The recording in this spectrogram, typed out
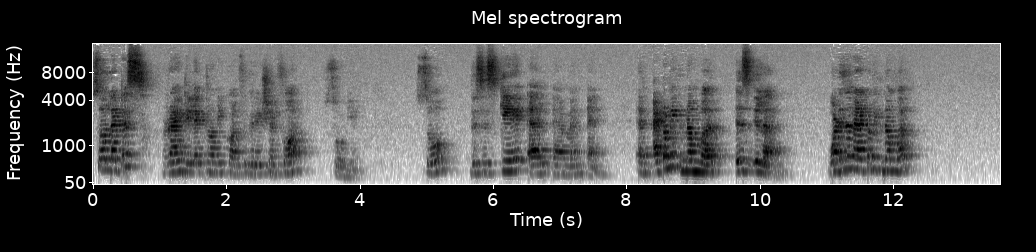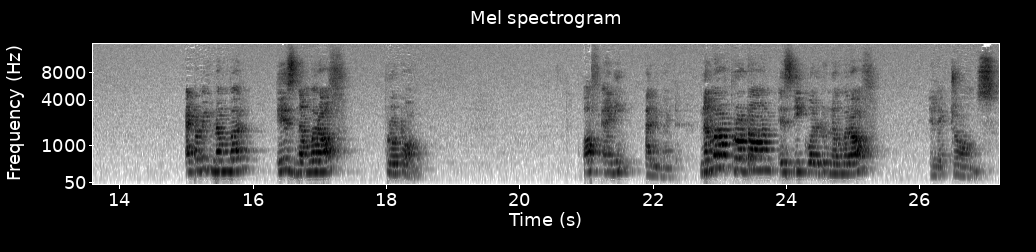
So let us write electronic configuration for sodium. So this is K, L, M and N. And atomic number is 11. What is an atomic number? Atomic number is number of proton of any element. Number of proton is equal to number of electrons.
